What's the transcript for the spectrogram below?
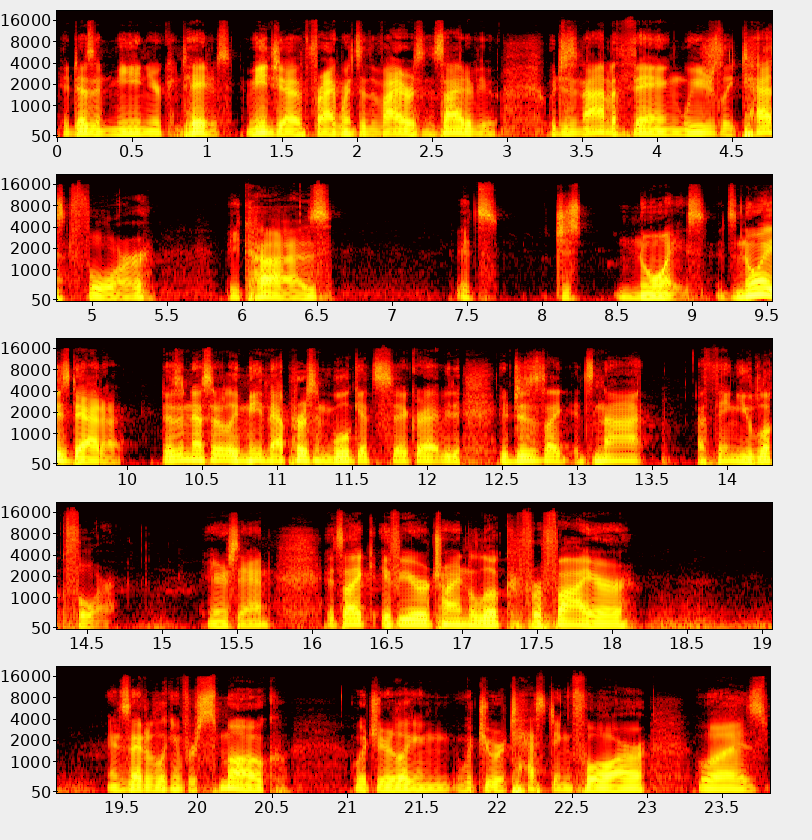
It doesn't mean you're contagious. It means you have fragments of the virus inside of you, which is not a thing we usually test for because it's just noise. It's noise data. Doesn't necessarily mean that person will get sick or it's just like it's not a thing you look for. You understand? It's like if you're trying to look for fire instead of looking for smoke, what you're looking what you were testing for was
